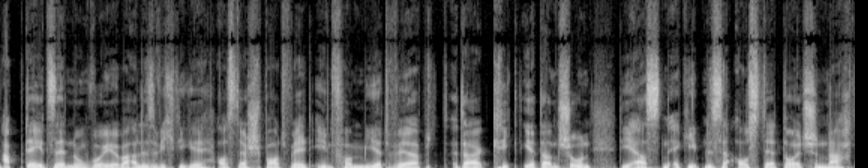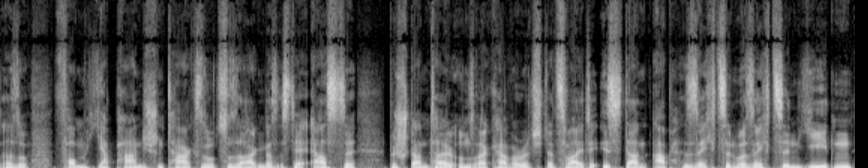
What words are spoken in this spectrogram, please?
Update-Sendung, wo ihr über alles Wichtige aus der Sportwelt informiert werdet. Da kriegt ihr dann schon die ersten Ergebnisse aus der deutschen Nacht, also vom japanischen Tag sozusagen. Das ist der erste Bestandteil unserer Coverage. Der zweite ist dann ab 16.16 Uhr .16 jeden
